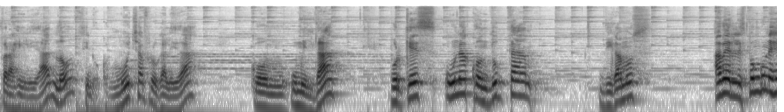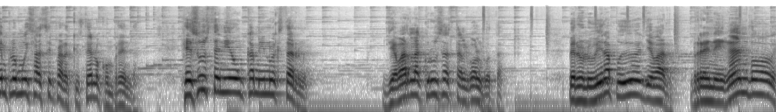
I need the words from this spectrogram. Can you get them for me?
fragilidad, no, sino con mucha frugalidad, con humildad, porque es una conducta, digamos, a ver, les pongo un ejemplo muy fácil para que usted lo comprenda. Jesús tenía un camino externo, llevar la cruz hasta el Gólgota, pero lo hubiera podido llevar renegando,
